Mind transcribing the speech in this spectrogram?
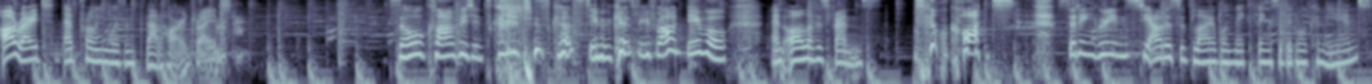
All right. That probably wasn't that hard, right? So, Clownfish, it's kind of disgusting because we found Nemo and all of his friends. Oh god! Setting greens to auto supply will make things a bit more convenient.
